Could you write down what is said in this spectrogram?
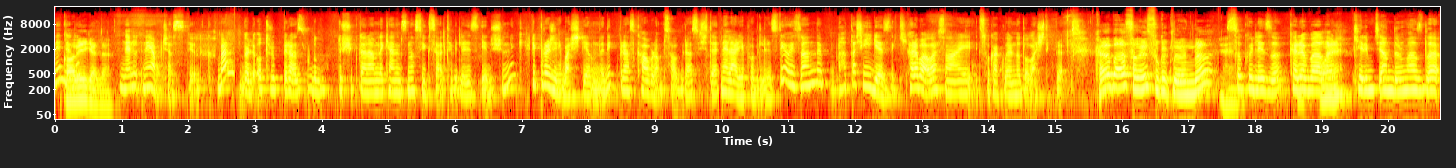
Ne Kahve diyorduk? iyi geldi. Ne, ne yapacağız diyorduk. Ben böyle oturup biraz bu düşük dönemde kendimizi nasıl yükseltebiliriz diye düşündük. Bir projeye başlayalım dedik. Biraz kavramsal, biraz işte neler yapabiliriz diye. O yüzden de hatta şeyi gezdik. Karabağlar Sanayi sokaklarında dolaştık biraz. Karabağ Sanayi sokaklarında. Sokolezo, O Karabağlar? Kerimcan Durmaz'la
